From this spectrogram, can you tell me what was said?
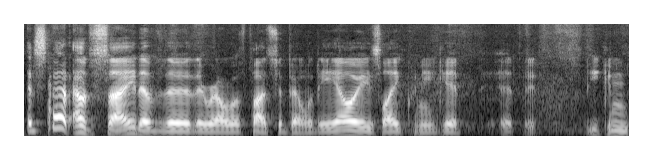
it's not outside of the, the realm of possibility. I always like when you get it, it, you can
